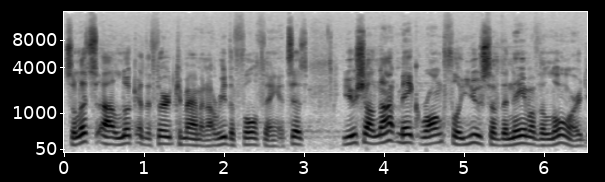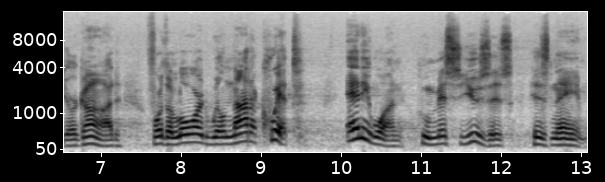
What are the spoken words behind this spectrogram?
So let's uh, look at the third commandment. I'll read the full thing. It says, You shall not make wrongful use of the name of the Lord your God, for the Lord will not acquit anyone who misuses his name.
